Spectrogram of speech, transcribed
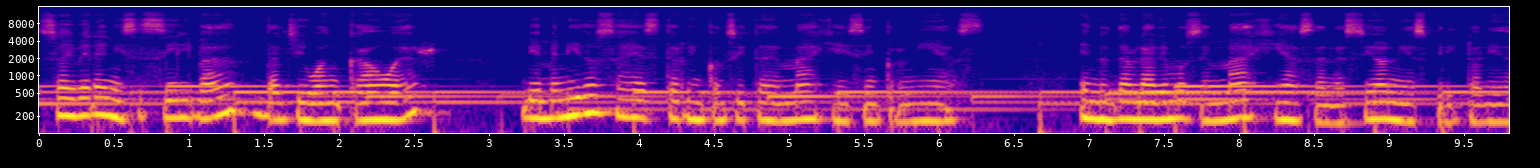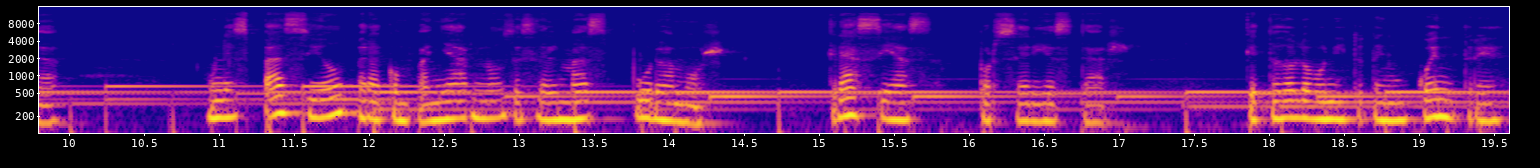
soy Berenice Silva del Jiwan Bienvenidos a este rinconcito de magia y sincronías, en donde hablaremos de magia, sanación y espiritualidad. Un espacio para acompañarnos desde el más puro amor. Gracias por ser y estar. Que todo lo bonito te encuentre,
